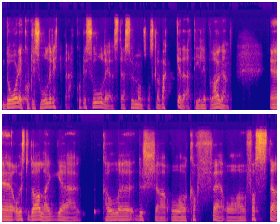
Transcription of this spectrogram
dårlig kortisolrytme Kortisol er et stresshormon som skal vekke deg tidlig på dagen. Eh, og hvis du da legger kalddusjer og kaffe og faste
